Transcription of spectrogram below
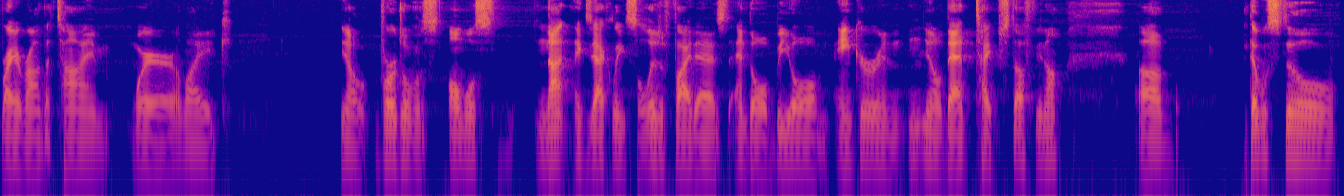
right around the time where like you know Virgil was almost not exactly solidified as the end all be all anchor and you know that type stuff. You know, um, there was still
